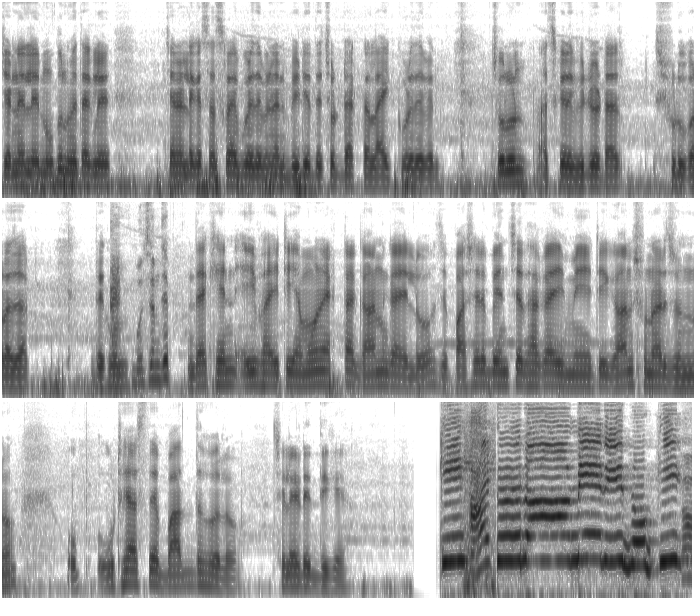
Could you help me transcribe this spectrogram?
চ্যানেলে নতুন হয়ে থাকলে চ্যানেলটাকে সাবস্ক্রাইব করে দেবেন আর ভিডিওতে ছোট্ট একটা লাইক করে দেবেন। চলুন আজকের ভিডিওটা শুরু করা যাক। দেখুন বলছিলাম যে দেখেন এই ভাইটি এমন একটা গান গাইলো যে পাশের বেঞ্চে থাকা এই মেয়েটি গান শোনার জন্য উঠে আসতে বাধ্য হলো ছেলেটির দিকে। কি আচ্ছা।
